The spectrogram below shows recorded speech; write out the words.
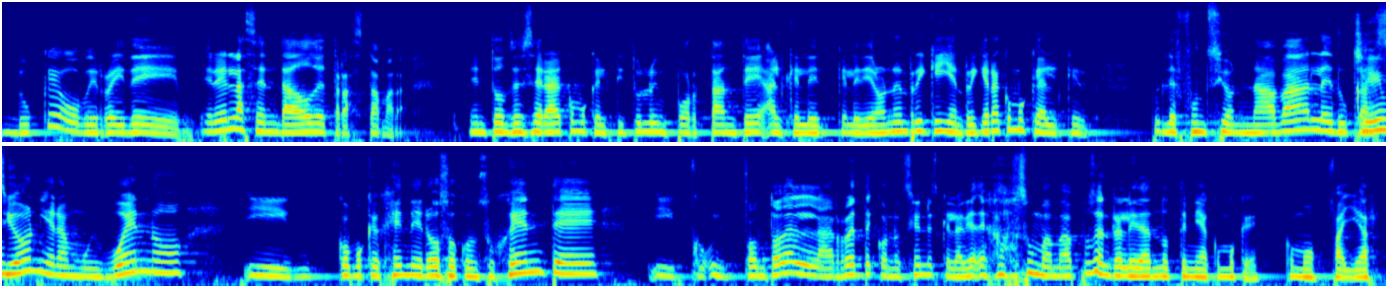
duque o virrey de... Era el hacendado de Trastámara. Entonces era como que el título importante al que le, que le dieron a Enrique y Enrique era como que al que pues, le funcionaba la educación y era muy bueno y como que generoso con su gente y con toda la red de conexiones que le había dejado su mamá, pues en realidad no tenía como que como fallar.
